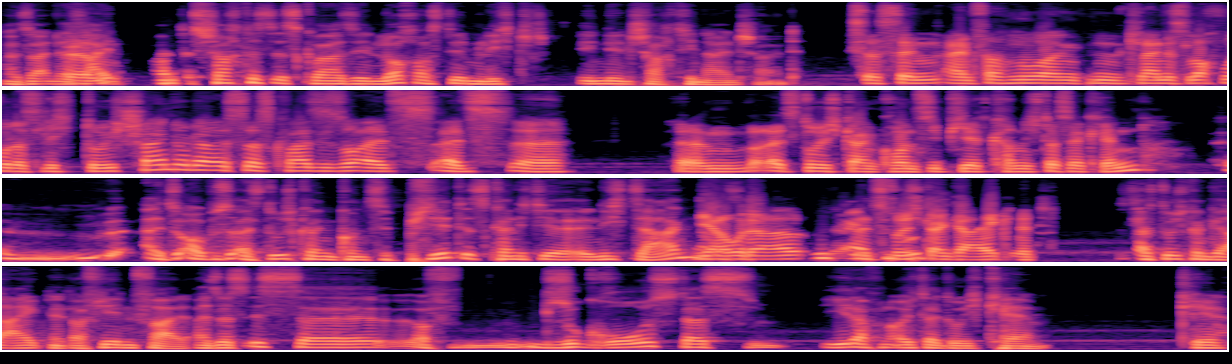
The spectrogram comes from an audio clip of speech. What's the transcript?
Also an der Ähm. Seitenwand des Schachtes ist quasi ein Loch, aus dem Licht in den Schacht hineinscheint. Ist das denn einfach nur ein, ein kleines Loch, wo das Licht durchscheint, oder ist das quasi so als, als, äh, ähm, als Durchgang konzipiert? Kann ich das erkennen? Ähm, Also ob es als Durchgang konzipiert ist, kann ich dir äh, nicht sagen. Ja, oder als Durchgang geeignet. es ist als Durchgang geeignet, auf jeden Fall. Also es ist äh, auf, so groß, dass jeder von euch da durchkäme. Okay.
